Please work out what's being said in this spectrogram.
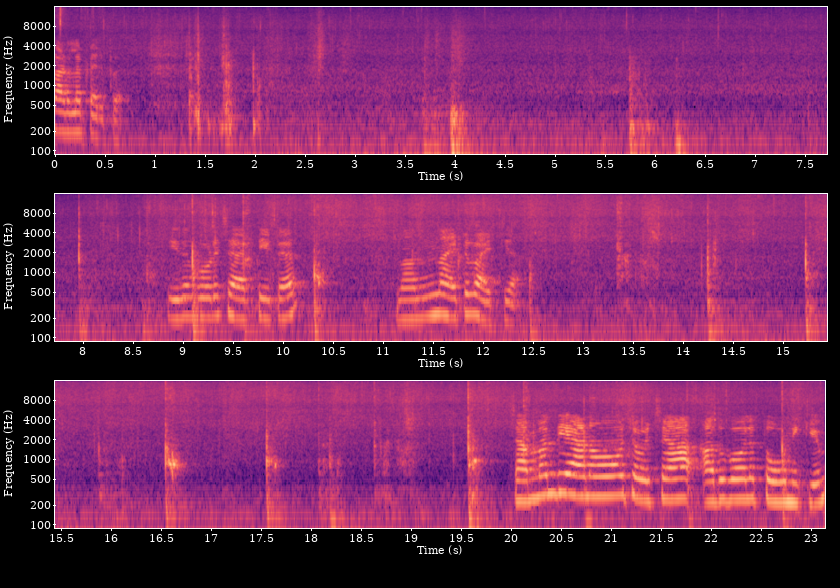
കടലപ്പരിപ്പ്. ഇതും കൂടി ചേർത്തിട്ട് നന്നായിട്ട് വഴറ്റുക. ചമ്മന്തിയാണോ ചോദിച്ചാൽ അതുപോലെ തോന്നിക്കും.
